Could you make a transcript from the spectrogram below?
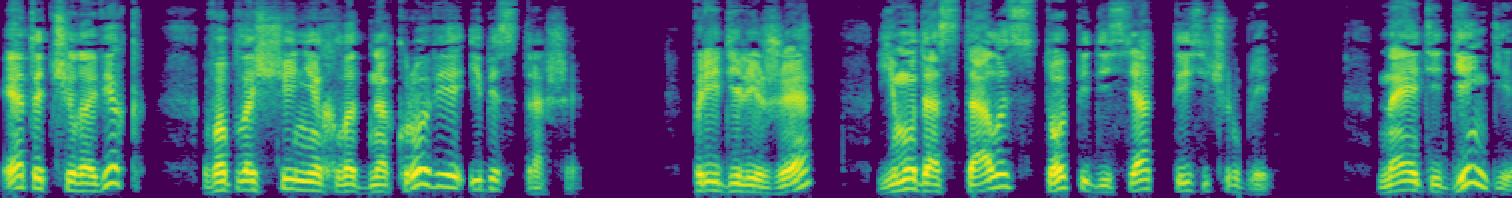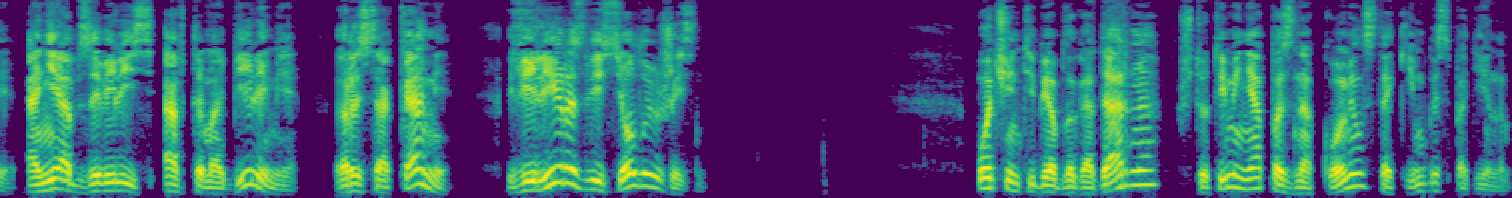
Этот человек — воплощение хладнокровия и бесстрашия. При дележе ему досталось 150 тысяч рублей. На эти деньги они обзавелись автомобилями, рысаками, вели развеселую жизнь. Очень тебе благодарна, что ты меня познакомил с таким господином.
